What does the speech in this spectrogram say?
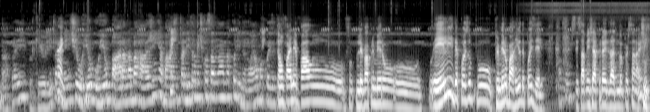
Não, dá pra ir, porque literalmente o, rio, o rio para na barragem e a barragem tá literalmente encostada na, na colina, não é uma coisa Então tá- vai levar o. levar primeiro o. ele e depois o. o- primeiro o barril, depois ele. Ok. Vocês sabem já a prioridade do meu personagem.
